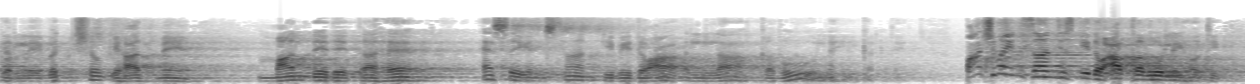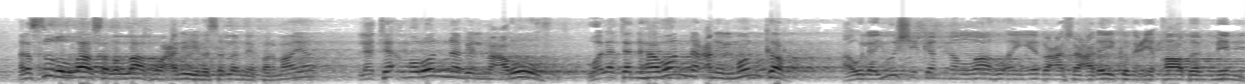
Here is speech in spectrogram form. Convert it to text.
کر لے، بچوں کے ہاتھ میں مان دے دیتا ہے۔ ایسے انسان کی بھی دعا اللہ قبول نہیں کرتے۔ پانچواں انسان جس کی دعا قبول نہیں ہوتی رسول اللہ صلی اللہ علیہ وسلم نے فرمایا، لتأمرن بالمعروف ولتنهون عن المنكر او ليوشكن الله ان يبعث عليكم عقابا منه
